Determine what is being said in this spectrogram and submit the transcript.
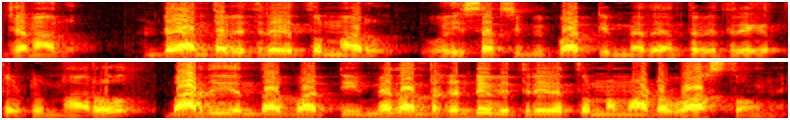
జనాలు. అంటే అంత వ్యతిరేకత ఉన్నారు. వైఎస్ఆర్సీపీ పార్టీ మీద ఎంత వ్యతిరేకత ఉన్నారో భారతీయ జనతా పార్టీ మీద అంతకంటే వ్యతిరేకత ఉన్నమాట వాస్తవమే.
